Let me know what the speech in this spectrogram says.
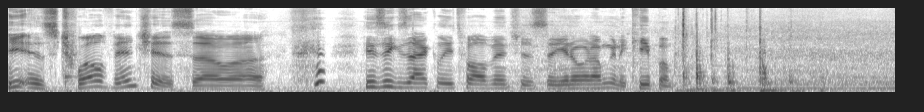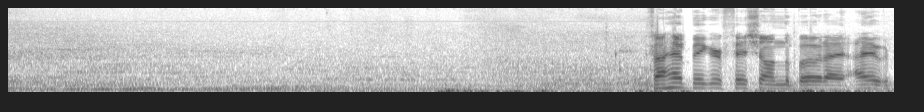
He is 12 inches, so uh, he's exactly 12 inches. So you know what? I'm going to keep him. If I had bigger fish on the boat, I, I would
